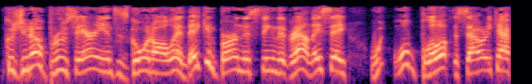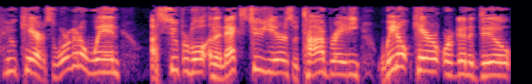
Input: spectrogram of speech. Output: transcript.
because you know Bruce Arians is going all in. They can burn this thing to the ground. They say, we'll blow up the salary cap, who cares? We're going to win a Super Bowl in the next two years with Tom Brady. We don't care what we're going to do,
